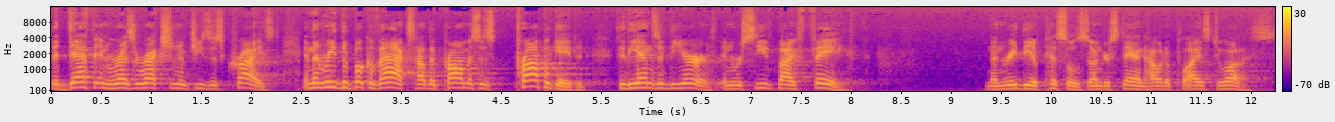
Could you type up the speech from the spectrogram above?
the death and resurrection of Jesus Christ. And then read the book of Acts, how the promise is propagated to the ends of the earth and received by faith. And then read the epistles to understand how it applies to us.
